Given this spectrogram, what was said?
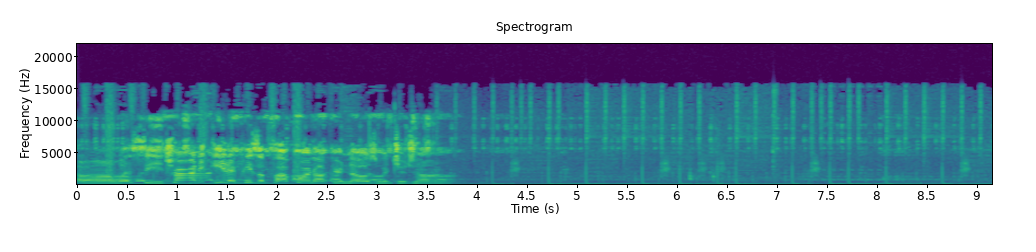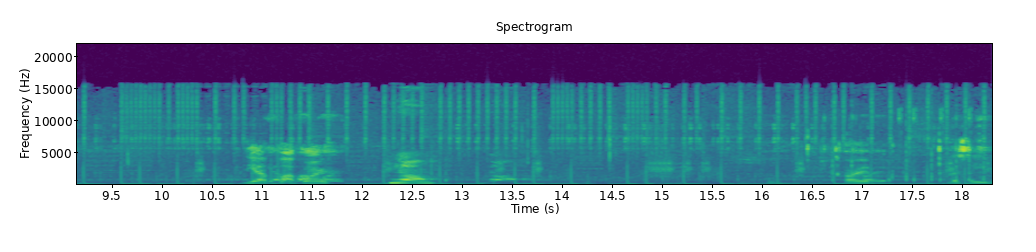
um, let's see. Try to eat a piece of popcorn off your nose with your tongue. Do you have popcorn? No. Alright. Let's see.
